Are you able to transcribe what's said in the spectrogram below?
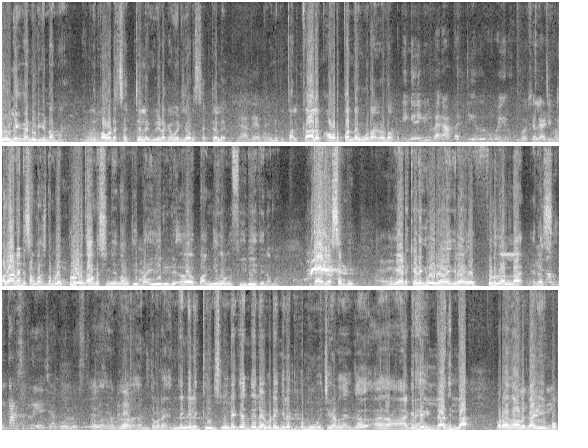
ജോലിയൊക്കെ കണ്ടുപിടിക്കണ്ട അമ്മ. അവിടെ സെറ്റ് അല്ലേ വീടൊക്കെ മേടിച്ച് അവിടെ സെറ്റ് അല്ലേ അതെ അതെ. അതുകൊണ്ട് ഇപ്പം തൽക്കാലം അവിടെ തന്നെ കൂടാം കേട്ടോ. അതാണ് എന്റെ സന്തോഷം. നമ്മൾ എപ്പോഴും ഇവിടെ താമസിച്ചു കഴിഞ്ഞാൽ നമുക്ക് ഈ ഒരു ഭംഗി നമുക്ക് ഫീൽ ചെയ്തില്ല അമ്മ. നമുക്ക് ആ രസം പോവും. നമുക്ക് ഇടയ്ക്കിടയ്ക്ക് വരുവാണെങ്കിൽ നമുക്ക് എപ്പോഴും നല്ല രസം. എന്താ പറയാ എന്തെങ്കിലും ക്യൂൻസിലേക്ക് എന്തെങ്കിലും എവിടെയെങ്കിലൊക്കെ മൂവ് ചെയ്യണം ഞങ്ങൾക്ക് ആഗ്രഹം ഇല്ലാതില്ല കുറെ നാൾ കഴിയുമ്പോൾ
